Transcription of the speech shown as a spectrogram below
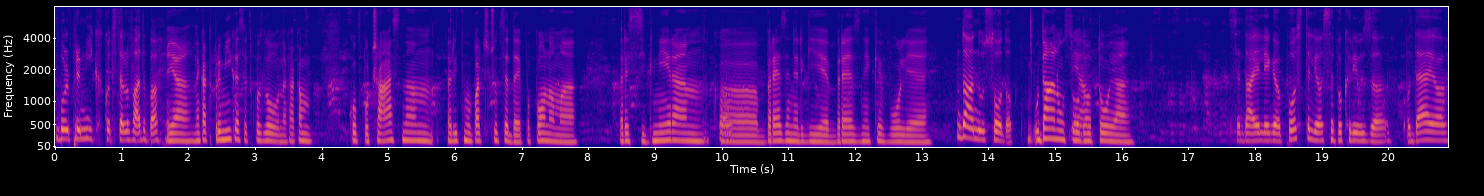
bolj premik kot telovadba. Ja, nekako premika se tako zelo, na kakem počasnem ritmu, pač čuti se, da je popolnoma resigniran, uh, brez energije, brez neke volje, Dan v sodo. vdano usodo, Ja. ja. to je. Sedaj je legel v posteljo, se pokril z odejo.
